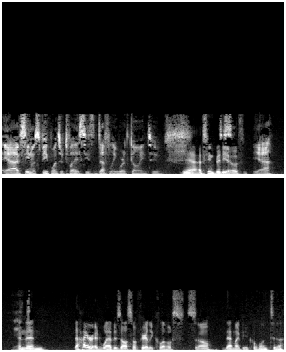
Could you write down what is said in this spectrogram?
yeah, I've seen him speak once or twice. He's definitely worth going to. yeah, I've seen videos, Yeah, yeah. and then the higher ed web is also fairly close, so that might be a cool one to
